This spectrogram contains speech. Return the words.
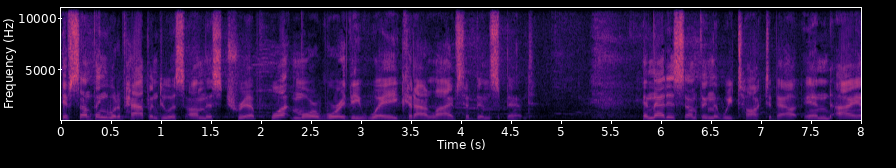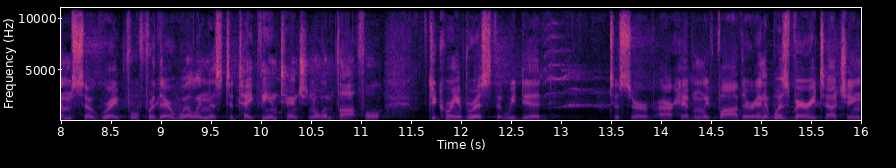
if something would have happened to us on this trip, what more worthy way could our lives have been spent? And that is something that we talked about, and I am so grateful for their willingness to take the intentional and thoughtful degree of risk that we did to serve our Heavenly Father. And it was very touching,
